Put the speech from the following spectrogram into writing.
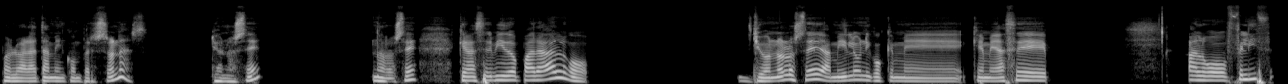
Pues lo hará también con personas. Yo no sé. No lo sé. ¿Que ha servido para algo? Yo no lo sé. A mí lo único que me, que me hace algo feliz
